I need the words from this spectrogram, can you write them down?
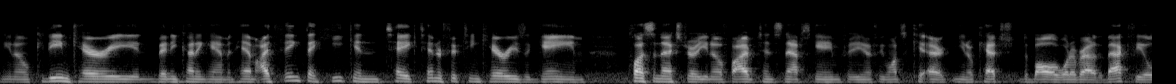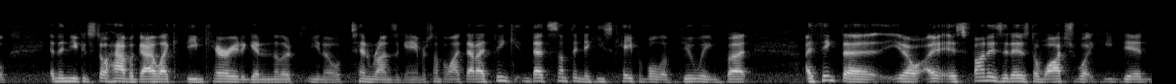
you know Ka'Deem Carey and Benny Cunningham and him. I think that he can take ten or fifteen carries a game, plus an extra you know five or ten snaps a game for you know if he wants to ca- you know catch the ball or whatever out of the backfield. And then you can still have a guy like Ka'Deem Carey to get another, you know, ten runs a game or something like that. I think that's something that he's capable of doing, but I think that you know, as fun as it is to watch what he did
